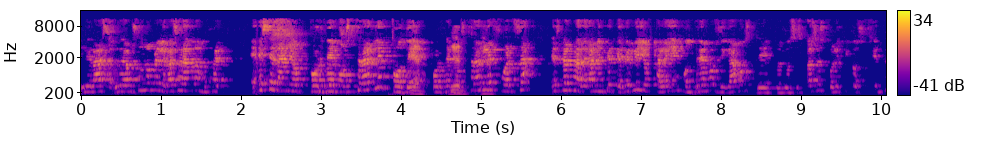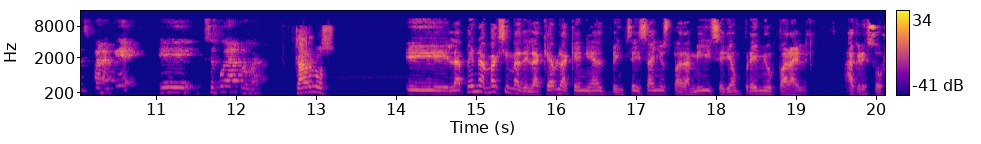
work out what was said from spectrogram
le va a, digamos, un hombre le va a hacer a una mujer ese daño por demostrarle poder, por demostrarle fuerza, es verdaderamente terrible y ojalá ya encontremos, digamos, de, pues, los espacios políticos suficientes para que eh, se pueda aprobar. Carlos. Eh, la pena máxima de la que habla Kenia, 26 años, para mí sería un premio para el agresor.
